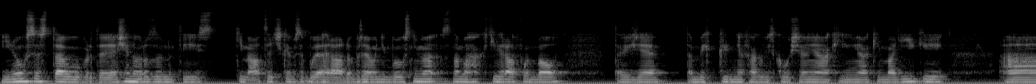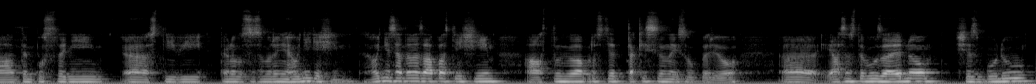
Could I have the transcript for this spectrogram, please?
jinou sestavu, protože je všechno rozhodnutý tím ACčkem se bude hrát dobře, oni budou s, nima, s náma chtít hrát fotbal, takže tam bych klidně fakt vyzkoušel nějaký, nějaký madíky a ten poslední uh, Stevie, tak na to se samozřejmě hodně těším. Hodně se na ten zápas těším a Aston Villa prostě taky silný soupeř, jo. Uh, já jsem s tebou za jedno 6 bodů,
